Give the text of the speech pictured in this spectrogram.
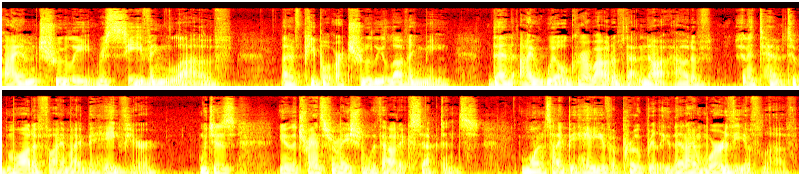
I am truly receiving love, if people are truly loving me, then I will grow out of that, not out of an attempt to modify my behavior, which is, you know, the transformation without acceptance. Once I behave appropriately, then I'm worthy of love.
